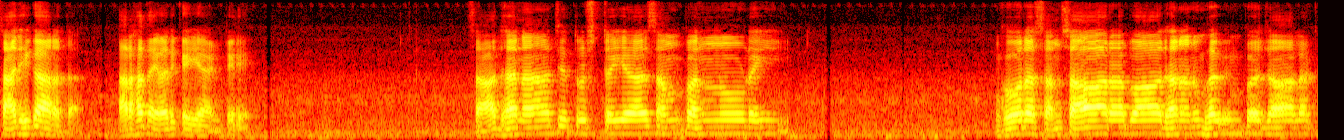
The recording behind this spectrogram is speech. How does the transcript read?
సాధికారత. అర్హత ఎవరికయ్యా అంటే సాధనా చతుష్టయ సంపన్నుడై. ఘోర సంసార బాధననుభవింపజాలక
